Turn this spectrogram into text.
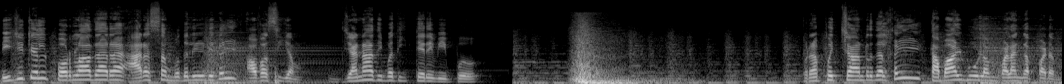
டிஜிட்டல் பொருளாதார அரச முதலீடுகள் அவசியம் ஜனாதிபதி தெரிவிப்பு. பிறப்புச் சான்றிதழ்கள் தபால் மூலம் வழங்கப்படும்.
